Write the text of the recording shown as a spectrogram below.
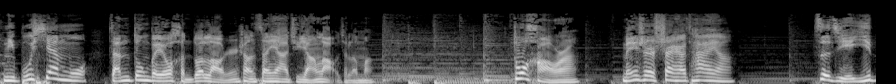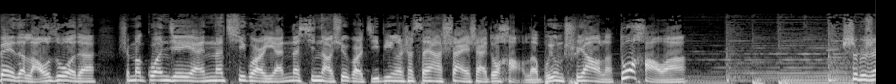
你不羡慕咱们东北有很多老人上三亚去养老去了吗？多好啊！没事晒晒太阳，自己一辈子劳作的什么关节炎呐、气管炎呐、心脑血管疾病啊，上三亚晒一晒都好了，不用吃药了，多好啊！是不是？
